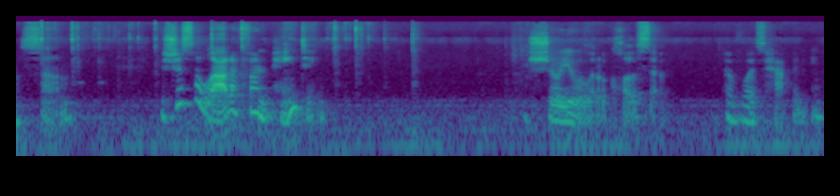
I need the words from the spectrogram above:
Awesome. It's just a lot of fun painting. I'll show you a little close-up of what's happening.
